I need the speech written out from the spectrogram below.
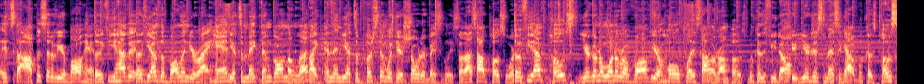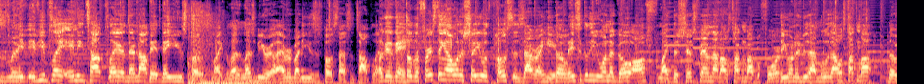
it's the opposite of your ball hand. So if you have it, so if you have the ball in your right hand, you have to make them go on the left, like, and then you have to push them with your shoulder, basically. So that's how post works. So if you have post, you're gonna want to revolve your whole play style around post because if you don't, you're just missing out because post is literally, if, if you play any top player and they're not, they, they use post. Like, let, let's be real, everybody uses post. That's the top player. Okay, okay. So the first thing I want to show you with post is that right here. So basically you want to go off like the shift spam that I was talking about before. So you want to do that move that I was talking about, the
